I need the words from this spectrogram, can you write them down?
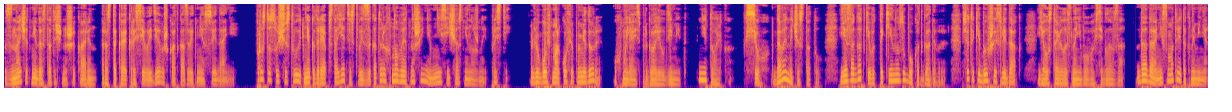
«Значит, недостаточно шикарен, раз такая красивая девушка отказывает мне в свидании». Просто существуют некоторые обстоятельства, из-за которых новые отношения мне сейчас не нужны. Прости. Любовь, морковь и помидоры? Ухмыляясь, проговорил Демид. Не только. Ксюх, давай на чистоту. Я загадки вот такие на зубок отгадываю. Все-таки бывший следак. Я уставилась на него во все глаза. Да-да, не смотри так на меня.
